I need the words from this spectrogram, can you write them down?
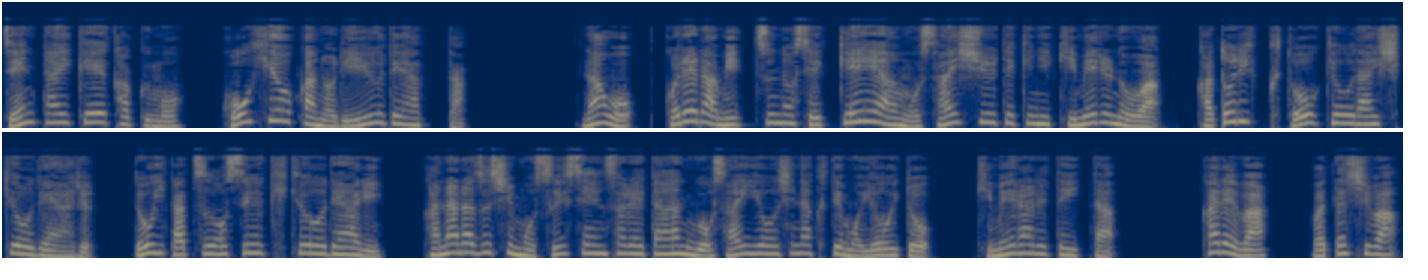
全体計画も高評価の理由であった。なお、これら3つの設計案を最終的に決めるのはカトリック東京大司教である土井達夫枢機卿であり、必ずしも推薦された案を採用しなくても良いと決められていた。彼は、私は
